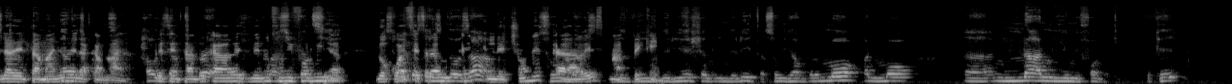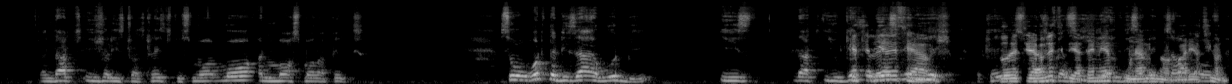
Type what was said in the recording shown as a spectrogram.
la del tamaño de la camada, presentando cada vez menos uniformidad lo cual se traduce en lechones cada vez más pequeños. Uh, non-uniformity, okay? And that usually translates to small, more and more smaller pigs. So what the desire would be is that you get less variation. Lo deseable sería tener una menor variación.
